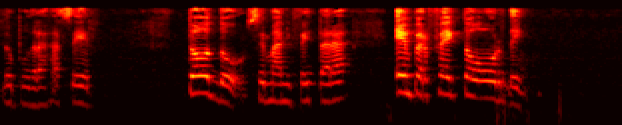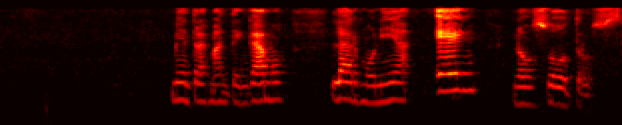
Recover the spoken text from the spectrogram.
lo podrás hacer. Todo se manifestará en perfecto orden mientras mantengamos la armonía en nosotros.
